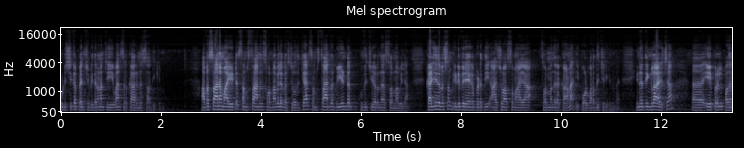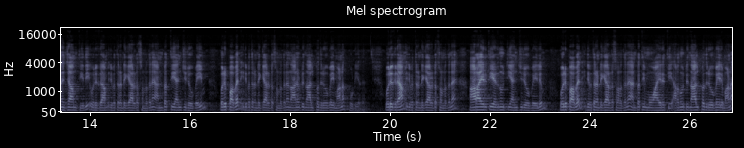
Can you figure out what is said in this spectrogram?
കുടിശ്ശിക പെൻഷൻ വിതരണം ചെയ്യുവാൻ സർക്കാരിന് സാധിക്കും. അവസാനമായിട്ട് സംസ്ഥാനത്ത് സ്വർണവില പരിശോധിച്ചാൽ സംസ്ഥാനത്ത് വീണ്ടും കുതിച്ചുയർന്ന സ്വർണവില. കഴിഞ്ഞ ദിവസം ഇടിവ് രേഖപ്പെടുത്തി ആശ്വാസമായ സ്വർണനിരക്കാണ് ഇപ്പോൾ വർദ്ധിച്ചിരിക്കുന്നത്. ഇന്ന് തിങ്കളാഴ്ച ഏപ്രിൽ പതിനഞ്ചാം തീയതി ഒരു ഗ്രാം ഇരുപത്തിരണ്ട് ക്യാരറ്റ് സ്വർണത്തിന് അൻപത്തി അഞ്ച് രൂപയും ഒരു പവൻ ഇരുപത്തിരണ്ട് ക്യാരറ്റ് സ്വർണത്തിന് നാനൂറ്റി നാൽപ്പത് രൂപയുമാണ് കൂടിയത്. ഒരു ഗ്രാം ഇരുപത്തിരണ്ട് ക്യാരറ്റ് സ്വർണത്തിന് ആറായിരത്തി എഴുന്നൂറ്റി അഞ്ച് രൂപയിലും ഒരു പവൻ ഇരുപത്തിരണ്ട് ക്യാരറ്റ് സ്വർണത്തിന് അൻപത്തി മൂവായിരത്തി അറുന്നൂറ്റി നാൽപ്പത് രൂപയിലുമാണ്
